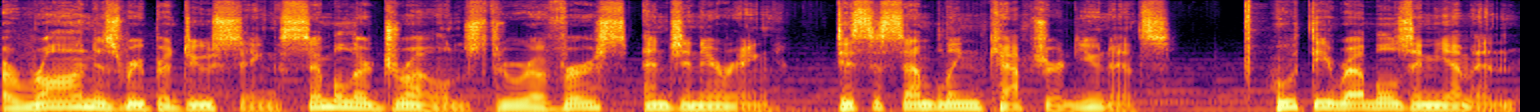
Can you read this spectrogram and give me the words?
Iran is reproducing similar drones through reverse engineering, disassembling captured units. Houthi rebels in Yemen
